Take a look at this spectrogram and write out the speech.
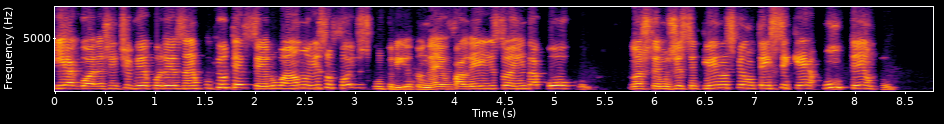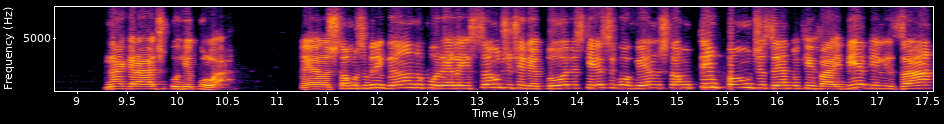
E agora a gente vê, por exemplo, que o terceiro ano isso foi descumprido, né? Eu falei isso ainda há pouco. Nós temos disciplinas que não têm sequer um tempo na grade curricular. É, nós estamos brigando por eleição de diretores que esse governo está um tempão dizendo que vai viabilizar,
